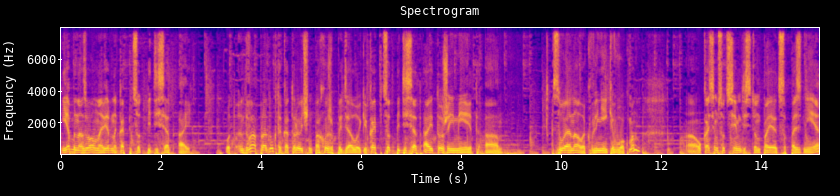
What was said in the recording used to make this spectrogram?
а, я бы назвал, наверное, К550i. Вот два продукта, которые очень похожи по идеологии. К550i тоже имеет а, свой аналог в линейке Walkman. А, у К770 он появится позднее.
